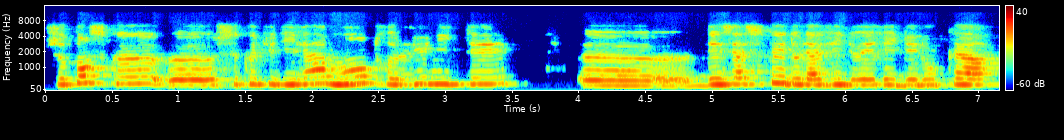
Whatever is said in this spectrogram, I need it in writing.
Je pense que euh, ce que tu dis là montre l'unité des aspects de la vie de Eri De Luca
